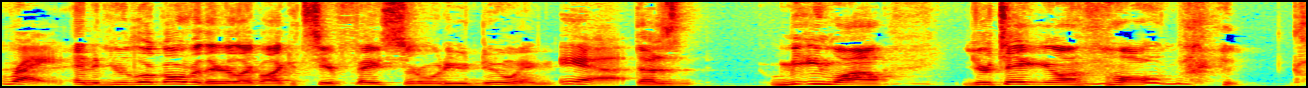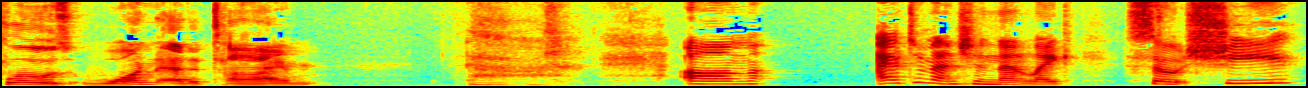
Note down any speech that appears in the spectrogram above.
Right. and if you look over there you're like well i can see your face sir what are you doing Yeah. that is meanwhile you're taking off all my clothes one at a time Um, I have to mention that like so she,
